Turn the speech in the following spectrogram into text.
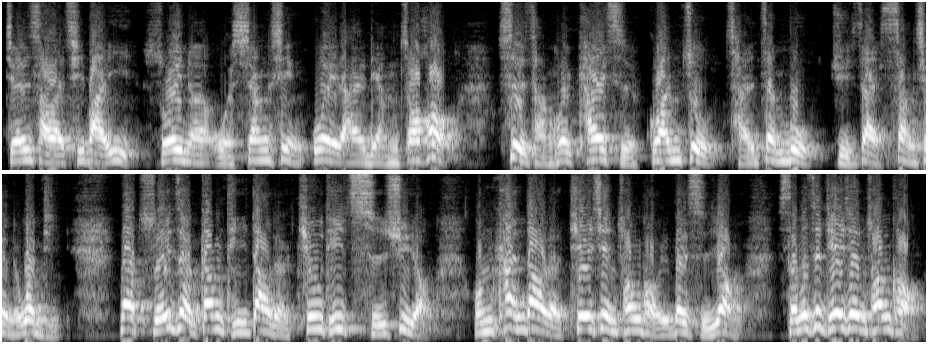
减少了七百亿。所以呢，我相信未来两周后，市场会开始关注财政部举债上限的问题。那随着刚提到的 QT 持续哦，我们看到了贴现窗口也被使用。什么是贴现窗口？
